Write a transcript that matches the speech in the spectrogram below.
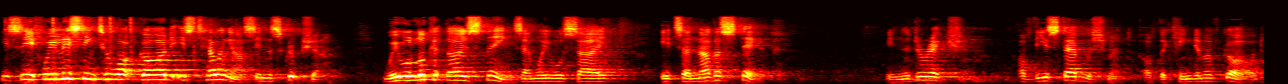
You see, if we're listening to what God is telling us in the scripture, we will look at those things and we will say, it's another step in the direction of the establishment of the kingdom of God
